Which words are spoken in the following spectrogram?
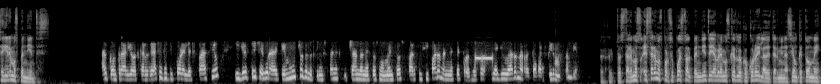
seguiremos pendientes. Al contrario, Oscar, gracias a ti por el espacio y yo estoy segura de que muchos de los que nos están escuchando en estos momentos participaron en este proceso y ayudaron a recabar firmas también. Perfecto, estaremos, estaremos por supuesto al pendiente, ya veremos qué es lo que ocurre y la determinación que tome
